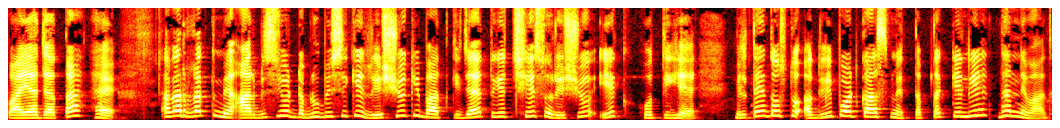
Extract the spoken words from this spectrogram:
पाया जाता है। अगर रक्त में आरबीसी और डब्ल्यूबीसी की रेशियो की बात की जाए तो ये 600 रेशियो एक होती है। मिलते हैं दोस्तों अगली पॉडकास्ट में। तब तक के लिए धन्यवाद।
